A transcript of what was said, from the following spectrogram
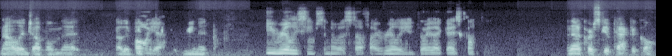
knowledge of them that other people Oh, yeah. He really seems to know his stuff. I really enjoy that guy's content. And then, of course, Skip Tactical,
